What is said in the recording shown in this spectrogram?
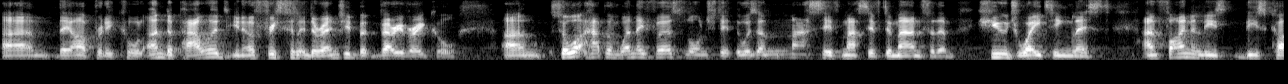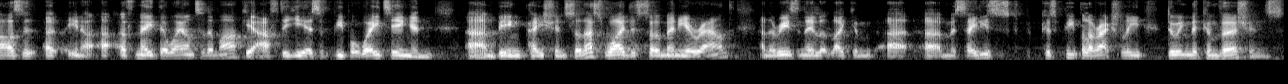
Um, they are pretty cool, underpowered, you know, three cylinder engine, but very very cool. Um, so what happened when they first launched it? There was a massive, massive demand for them, huge waiting list, and finally these, cars, uh, uh, you know, uh, have made their way onto the market after years of people waiting and um, being patient. So that's why there's so many around, and the reason they look like a, a, a Mercedes is because people are actually doing the conversions.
